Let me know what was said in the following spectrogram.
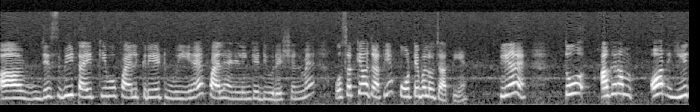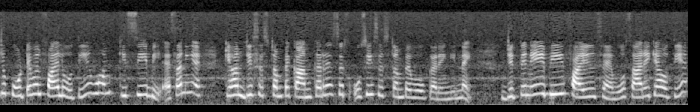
आ, जिस भी टाइप की वो फ़ाइल क्रिएट हुई है फ़ाइल हैंडलिंग के ड्यूरेशन में वो सब क्या हो जाती हैं? पोर्टेबल हो जाती हैं। क्लियर है? तो अगर हम और ये जो पोर्टेबल फ़ाइल होती हैं वो हम किसी भी ऐसा नहीं है कि हम जिस सिस्टम पे काम कर रहे हैं सिर्फ़ उसी सिस्टम पे वो करेंगी। नहीं। जितने भी फाइल्स हैं वो सारे क्या होती हैं?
